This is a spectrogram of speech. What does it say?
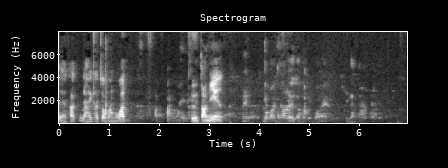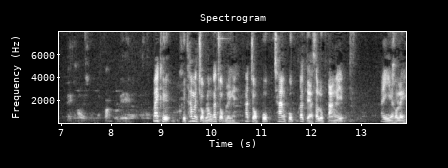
เดี๋ยวเขาเดี๋ยวให้เขาจบก่อนเพราะว่า คือตอนนี้ไม่พี่บอยเข้าเลยแล้วก็พี่บอยอะคิดราคาให้เขาฟังตัวเลขไม่คือ คือถ้ามันจบแล้วมันก็จบเลยไงถ้าจบปุ๊บช่างปุ๊บก็เดี๋ยวสรุปตังค์ให้ ให้เฮียเขาเลย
